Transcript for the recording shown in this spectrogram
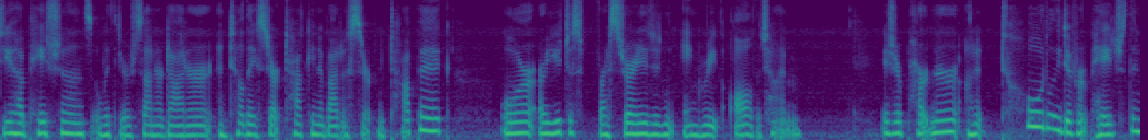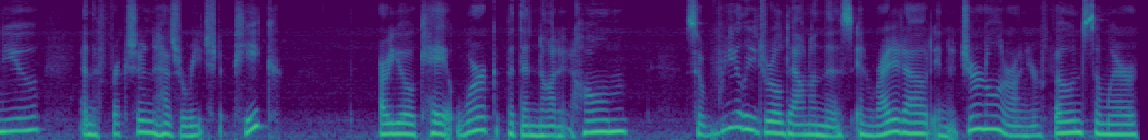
Do you have patience with your son or daughter until they start talking about a certain topic? Or are you just frustrated and angry all the time? Is your partner on a totally different page than you and the friction has reached a peak? Are you okay at work, but then not at home? So, really drill down on this and write it out in a journal or on your phone somewhere.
